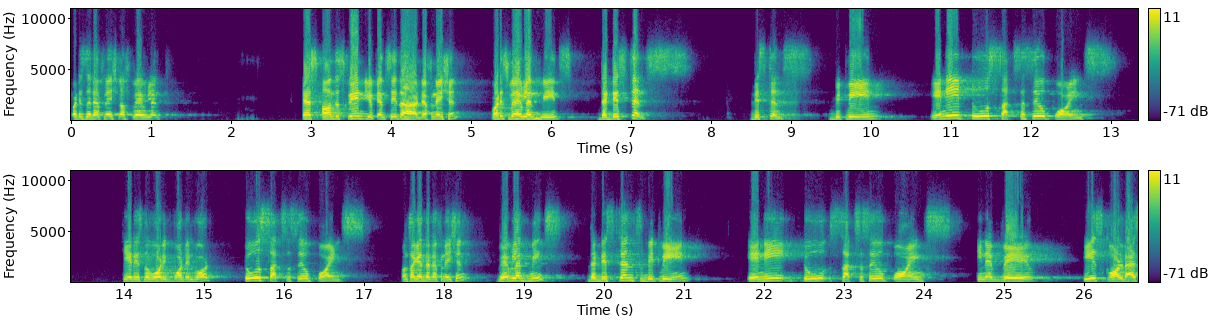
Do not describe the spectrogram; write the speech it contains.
What is the definition of wavelength? Yes, on the screen you can see the definition. What is wavelength means? The distance, distance between any two successive points. Here is the word important word, two successive points. Once again the definition, wavelength means the distance between any two successive points in a wave is called as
